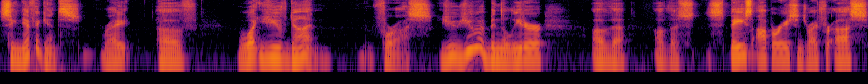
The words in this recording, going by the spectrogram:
significance, right, of what you've done for us. You you have been the leader of the of the space operations, right, for us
